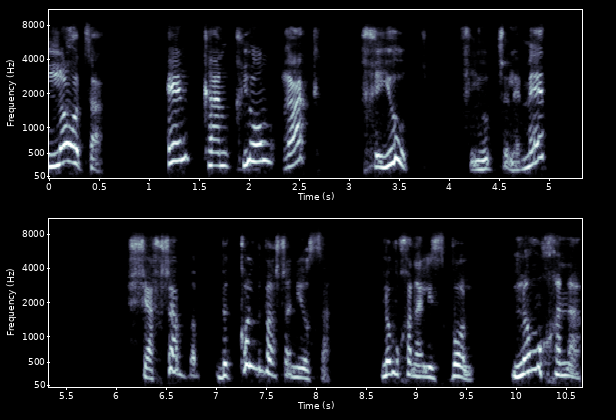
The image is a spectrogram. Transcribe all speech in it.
לא רוצה. אין כאן כלום, רק חיות, חיות של אמת, שעכשיו, בכל דבר שאני עושה, לא מוכנה לסבול, לא מוכנה.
